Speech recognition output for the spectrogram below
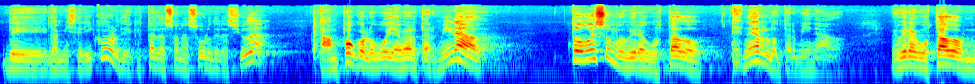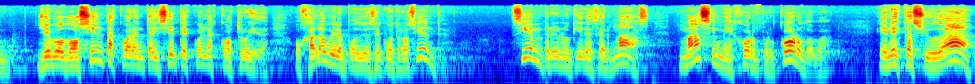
de la Misericordia, que está en la zona sur de la ciudad. Tampoco lo voy a ver terminado. Todo eso me hubiera gustado tenerlo terminado. Me hubiera gustado, llevo 247 escuelas construidas. Ojalá hubiera podido ser 400. Siempre uno quiere hacer más, más y mejor por Córdoba. En esta ciudad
